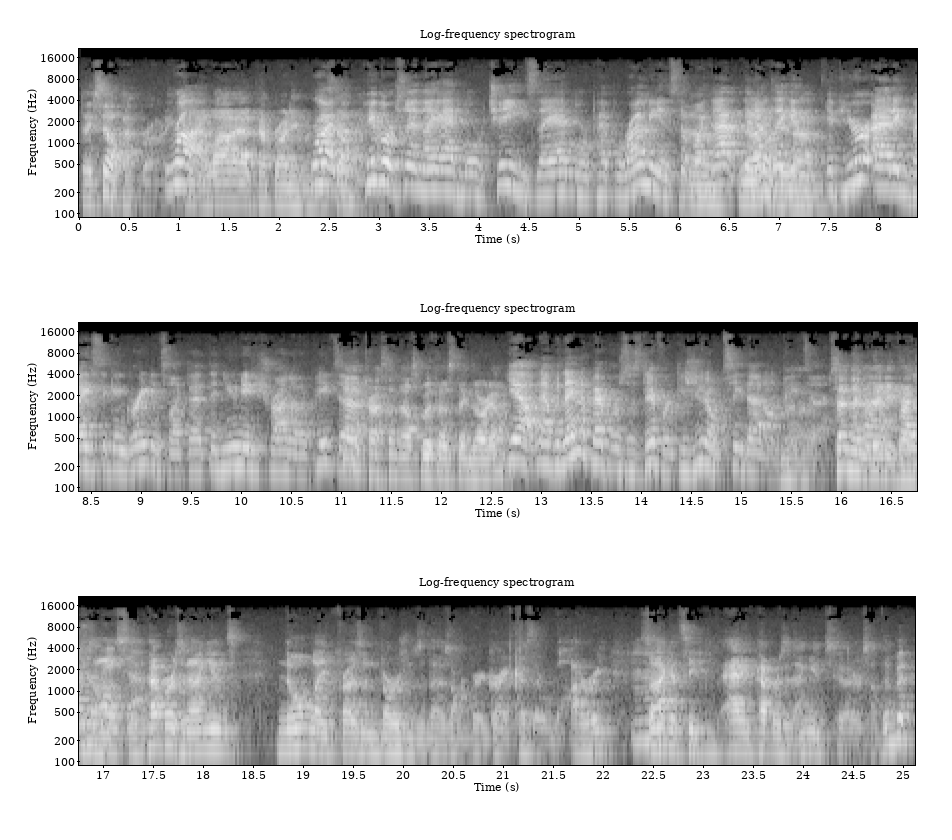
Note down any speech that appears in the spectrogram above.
they sell pepperoni. You know, Right. why add pepperoni when Right, they sell pepperoni? people are saying they add more cheese, they add more pepperoni and stuff No. like that. No, I'm thinking, if you're adding basic ingredients like that, then you need to try another pizza. yeah, try something else with those things already on. it. Yeah, now banana peppers is different because you don't see that on pizza. same thing with Uh, any veggies, honestly. Peppers and onions. Normally, frozen versions of those aren't very great because they're watery. So Mm-hmm. I could see adding peppers and onions to it or something. But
